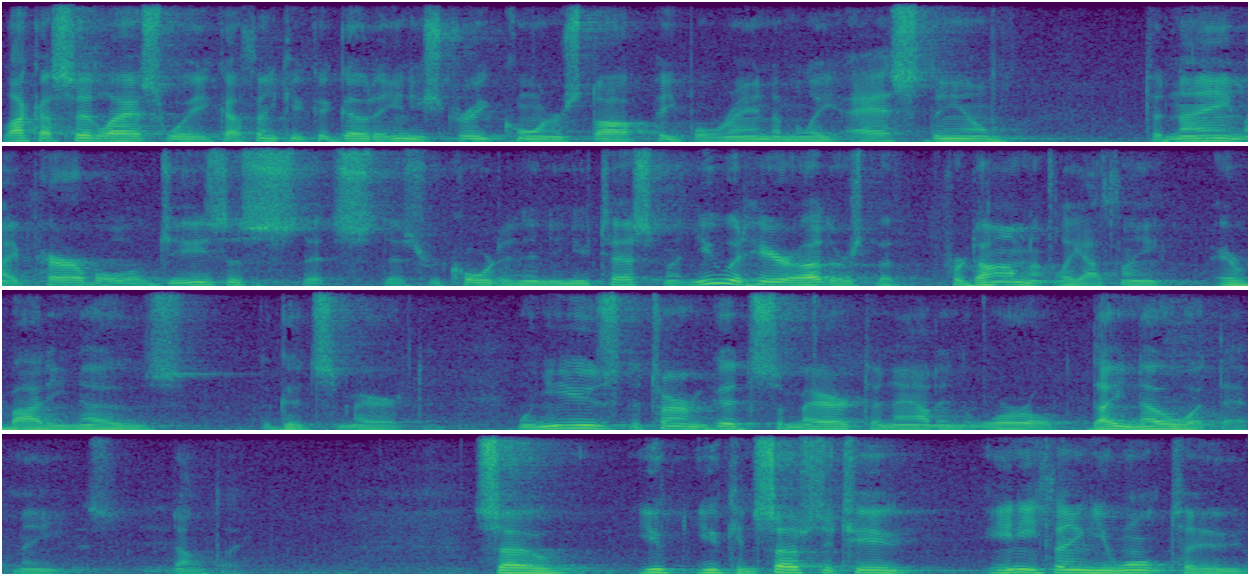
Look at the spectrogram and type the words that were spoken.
Like I said last week, I think you could go to any street corner, stop people randomly, ask them to name a parable of Jesus that's, that's recorded in the New Testament. You would hear others, but predominantly, I think everybody knows the Good Samaritan. When you use the term Good Samaritan out in the world, they know what that means don't they? So you, you can substitute anything you want to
